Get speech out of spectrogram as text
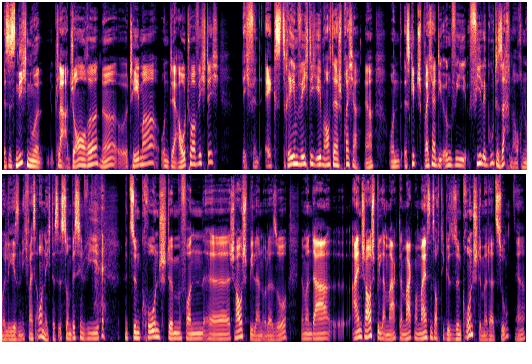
es ist nicht nur, klar, Genre, ne, Thema und der Autor wichtig. Ich finde extrem wichtig eben auch der Sprecher, ja. Und es gibt Sprecher, die irgendwie viele gute Sachen auch nur lesen. Ich weiß auch nicht. Das ist so ein bisschen wie mit Synchronstimmen von äh, Schauspielern oder so. Wenn man da einen Schauspieler mag, dann mag man meistens auch die Synchronstimme dazu. Ja,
